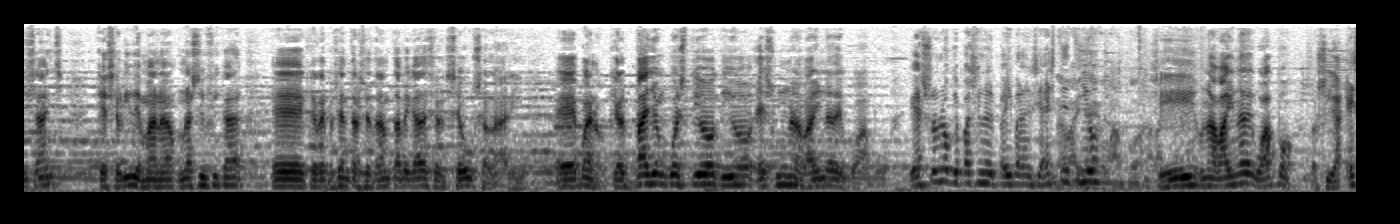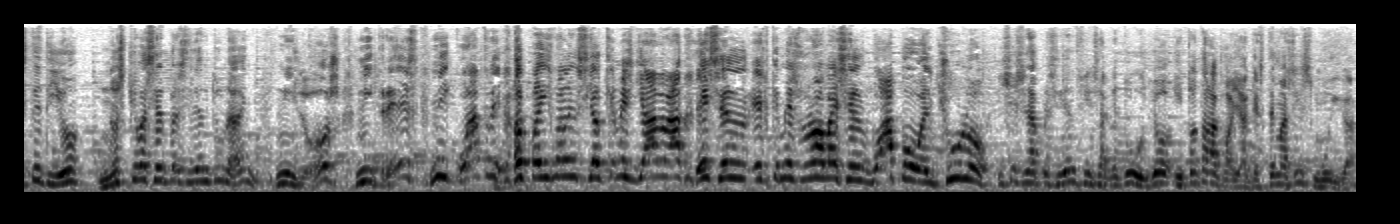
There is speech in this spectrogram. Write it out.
6 anys que se li demana una xifra eh, que representa 70 vegades el seu salari. Eh, bueno, que el payo en cuestión, tío, es una vaina de guapo. Eso es lo que pasa en el País Valencià. Este Una tío... vaina de guapo. Sí, una vaina de guapo. O sea, este tío no es que va a ser presidente un any, ni dos, ni tres, ni quatre. El País Valencià el que més lladra és el, el que més roba, és el guapo, el xulo. I això serà president fins a que tu, jo i tota la colla que estem així muiga.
